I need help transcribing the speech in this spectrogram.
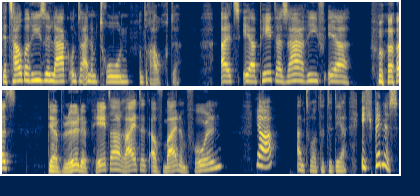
Der Zauberriese lag unter einem Thron und rauchte. Als er Peter sah, rief er Was? Der blöde Peter reitet auf meinem Fohlen? Ja, antwortete der, ich bin es.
